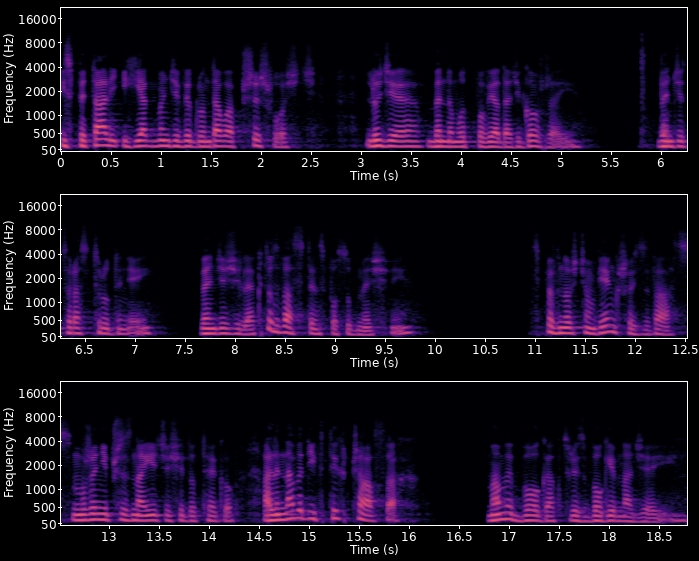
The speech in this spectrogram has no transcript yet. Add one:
i spytali ich, jak będzie wyglądała przyszłość, ludzie będą odpowiadać gorzej. Będzie coraz trudniej, będzie źle. Kto z Was w ten sposób myśli? Z pewnością większość z Was. Może nie przyznajecie się do tego, ale nawet i w tych czasach mamy Boga, który jest Bogiem nadziei.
